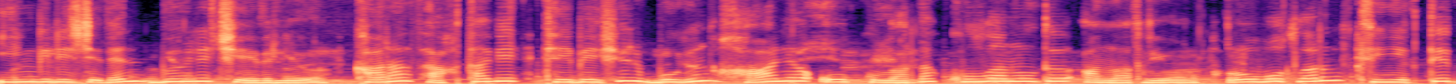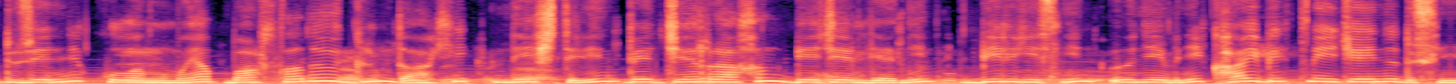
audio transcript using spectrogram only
İngilizceden böyle çevriliyor. Kara tahta ve tebeşir bugün hala okullarda kullanıldığı anlatılıyor. Robotların klinikte düzenli kullanılmaya başladığı gün dahi neşterin ve cerrahın becerilerinin, bilgisinin önemini kaybetmeyeceğini düşünüyorum.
